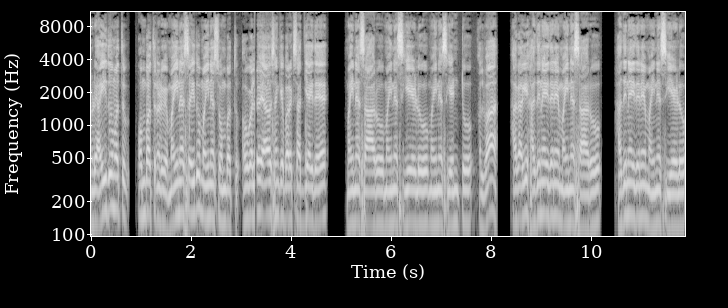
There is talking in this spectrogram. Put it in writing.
ನೋಡಿ, ಐದು ಮತ್ತು ಒಂಬತ್ತು ನಡುವೆ ಮೈನಸ್ ಐದು ಮೈನಸ್ ಒಂಬತ್ತು. ಅವುಗಳ ಯಾವ ಸಂಖ್ಯೆ ಬರಕ್ಕೆ ಸಾಧ್ಯ ಇದೆ? ಮೈನಸ್ ಆರು ಮೈನಸ್ ಏಳು ಮೈನಸ್ ಎಂಟು, ಅಲ್ವಾ? ಹಾಗಾಗಿ ಹದಿನೈದನೇ ಮೈನಸ್ ಆರು, ಹದಿನೈದನೇ ಮೈನಸ್ ಏಳು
